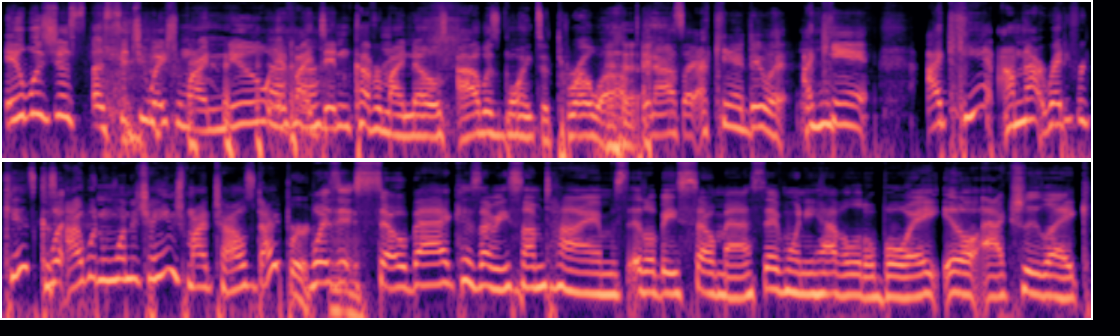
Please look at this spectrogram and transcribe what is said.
it was just a situation where I knew if I uh-huh. didn't cover my nose, I was going to throw up, and I was like, I can't do it. I uh-huh. can't. I can't. I'm not ready for kids because I wouldn't want to change my child's diaper. Was it so bad? Because I mean, sometimes it'll be so massive when you have a little boy, it'll actually like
